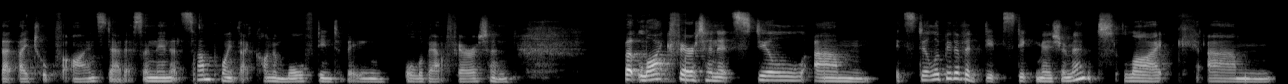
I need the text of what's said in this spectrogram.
that they took for iron status. And then at some point, that kind of morphed into being all about ferritin. But like ferritin, it's still um, it's still a bit of a dipstick measurement, like um,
